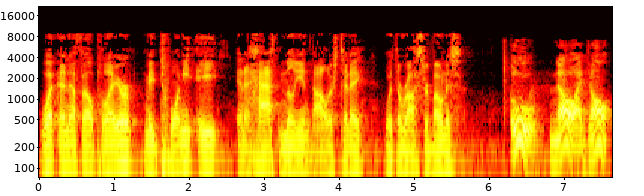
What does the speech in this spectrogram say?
what NFL player made twenty-eight and a half million dollars today with the roster bonus? Ooh, no, I don't.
